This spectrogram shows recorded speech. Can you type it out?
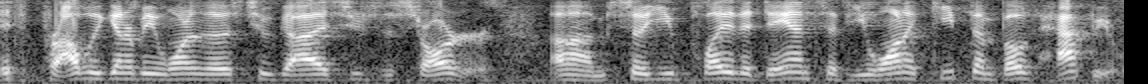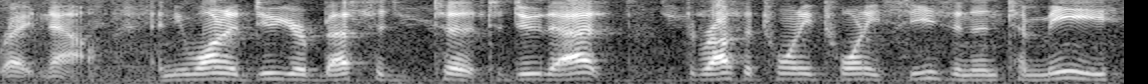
it's probably going to be one of those two guys who's the starter. Um, so you play the dance if you want to keep them both happy right now, and you want to do your best to, to, to do that throughout the 2020 season. And to me,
